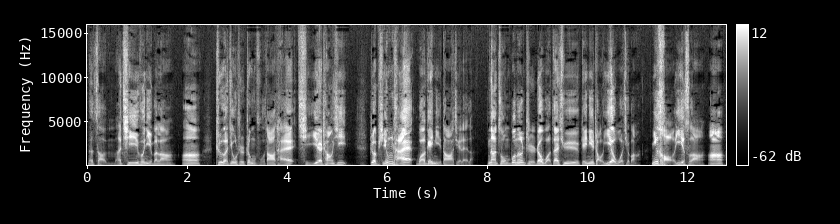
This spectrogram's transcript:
那怎么欺负你们了啊？这就是政府搭台，企业唱戏，这平台我给你搭起来了，那总不能指着我再去给你找业务去吧？你好意思啊啊！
